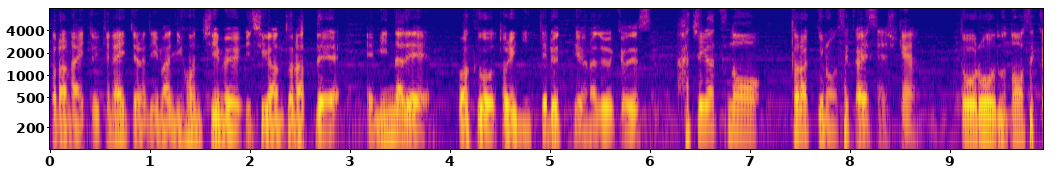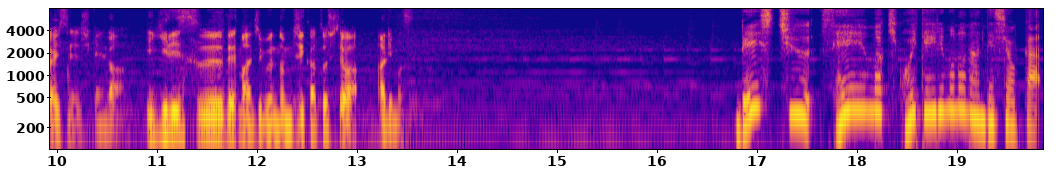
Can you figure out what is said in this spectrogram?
取らないといけないっていうので今日本チーム一丸となって、えーみんなで枠を取りに行ってるっていうような状況です。8月のトラックの世界選手権とロードの世界選手権がイギリスでまあ自分の身近としてはあります。レース中声援は聞こえているものなんでしょうか？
